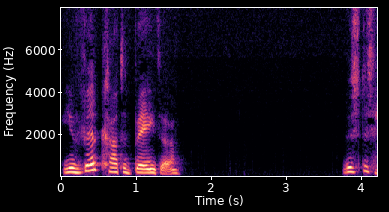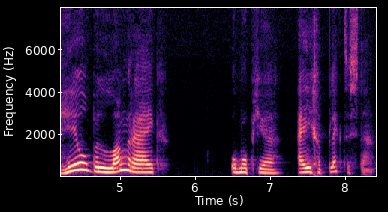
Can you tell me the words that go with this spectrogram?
Je werk gaat het beter. Dus het is heel belangrijk om op je eigen plek te staan.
